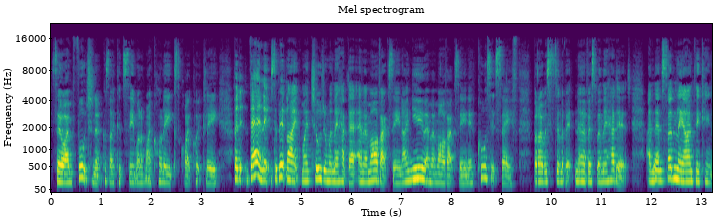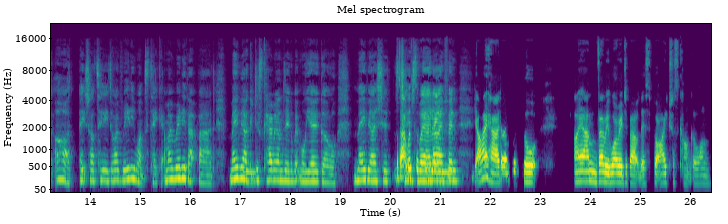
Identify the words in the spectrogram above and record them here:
So I'm fortunate because I could see one of my colleagues quite quickly. But then it was a bit like my children when they had their MMR vaccine. I knew MMR vaccine, of course it's safe, but I was still a bit nervous when they had it. It. And yeah. then suddenly I'm thinking, oh, HRT, do I really want to take it? Am I really that bad? Maybe mm. I could mm. just carry on doing a bit more yoga or maybe I should well, change the, the way feeling, I live. And yeah, I had, I just thought, I am very worried about this, but I just can't go on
